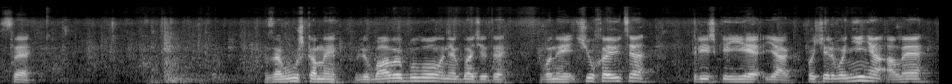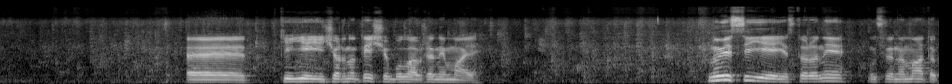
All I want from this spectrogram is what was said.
Все. За вушками в любави було, як бачите, вони чухаються. Трішки є як почервоніння, але е, тієї чорноти, що була, вже немає. Ну і з цієї сторони у свиноматок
